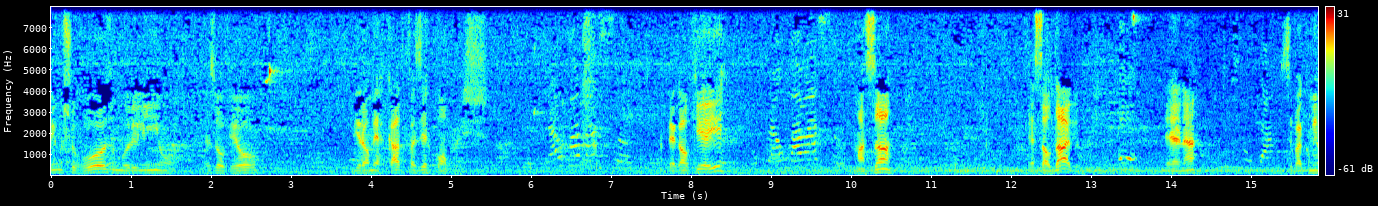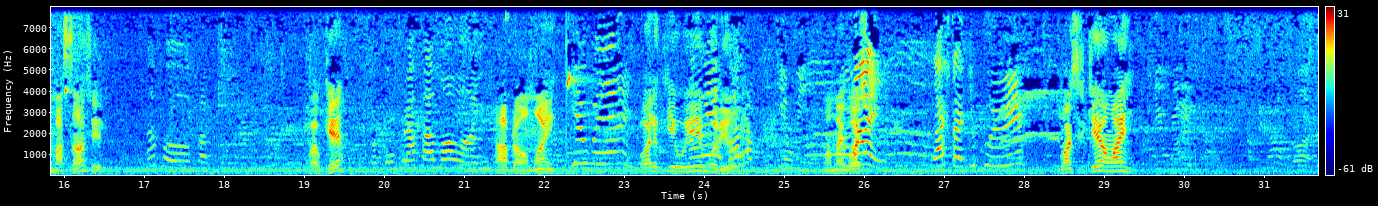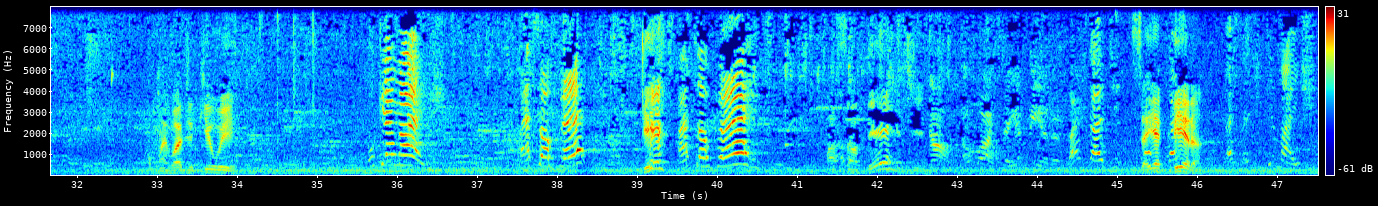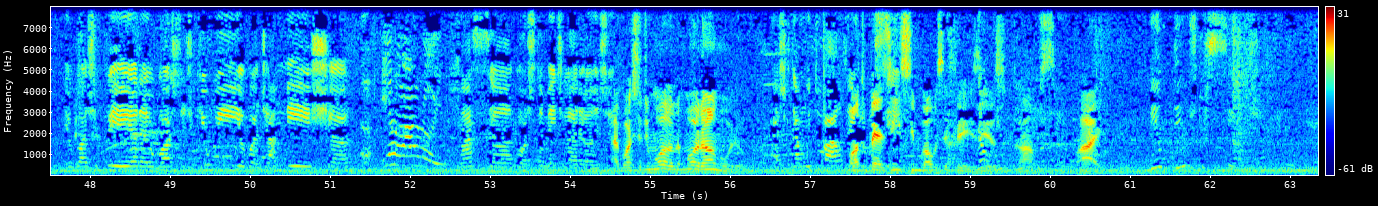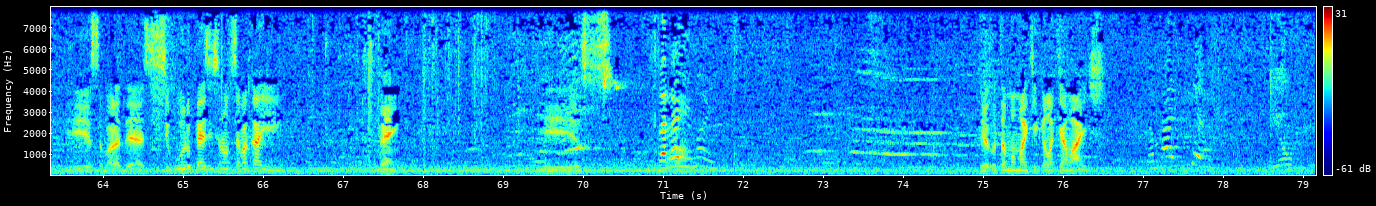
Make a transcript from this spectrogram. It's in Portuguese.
Domingo chuvoso, o Murilinho resolveu vir ao mercado fazer compras. Vai pegar o que aí? Maçã. Maçã? É saudável? É. É, né? Você vai comer maçã, filho? Tá bom, papai. Vai o quê? Vou comprar pra mamãe. Ah, pra mamãe? Kiwi! Olha o kiwi, Murilo. Bora pro kiwi. Mamãe gosta- Mamãe, gosta de kiwi? Gosta de quê, mamãe? Gosta de kiwi. O que mais? É sorvete? Quê? É sorvete? Maçã verde? Não, não gosto. Isso aí é pera. Gosta de... Isso aí é pera. Que mais? Eu gosto de pera, eu gosto de kiwi, eu gosto de ameixa, E a laranja? maçã, gosto também de laranja. Ela gosta de mo- morango, Murilo. Acho que tá muito alto. Bota o pra você. pezinho em cima igual você fez. Não, Isso, calma. Vai. Meu Deus do céu. Isso, agora desce. Segura o pezinho, senão você vai cair. Vem. Isso. Peraí, mãe. Pergunta a mamãe o que ela quer mais.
